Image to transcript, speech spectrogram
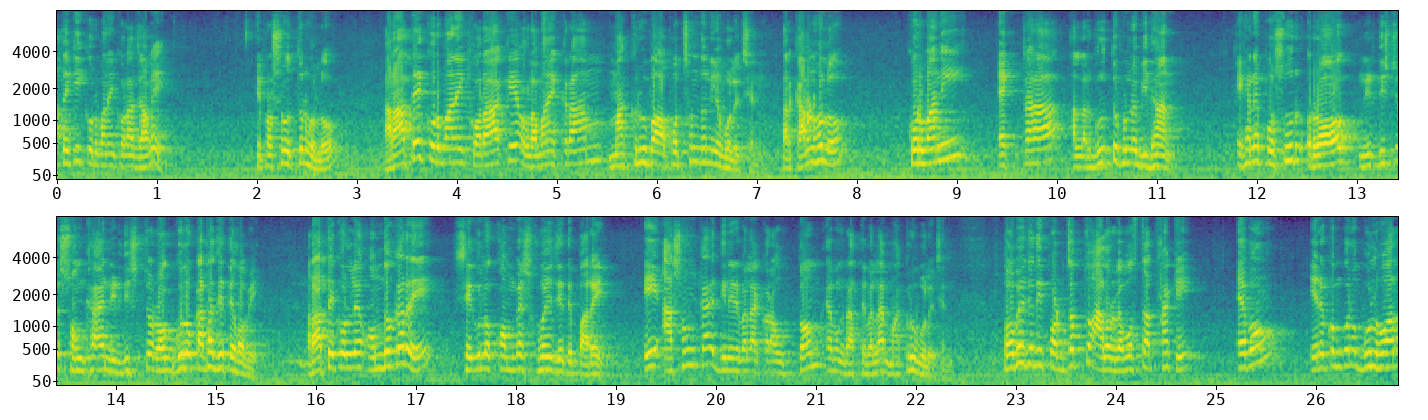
রাতে কি কোরবানি করা যাবে? এই প্রশ্নের উত্তর হলো, রাতে কোরবানি করাকে ওলামা একরাম মাকরু বা অপছন্দনীয় বলেছেন। তার কারণ হলো, কোরবানি একটা আল্লাহর গুরুত্বপূর্ণ বিধান। এখানে পশুর রগ, নির্দিষ্ট সংখ্যায় নির্দিষ্ট রগগুলো কাটা যেতে হবে। রাতে করলে অন্ধকারে সেগুলো কম বেশ হয়ে যেতে পারে। এই আশঙ্কায় দিনের বেলায় করা উত্তম এবং রাত্রেবেলায় মাকরু বলেছেন। তবে যদি পর্যাপ্ত আলোর ব্যবস্থা থাকে এবং এরকম কোনো ভুল হওয়ার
